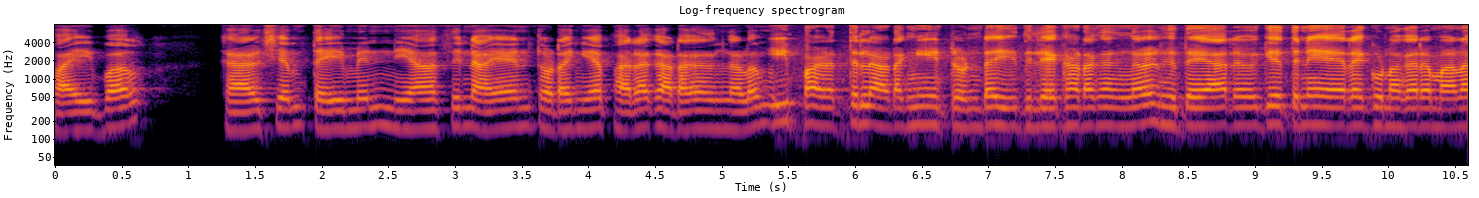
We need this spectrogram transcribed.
fibre, calcium, thiamine, niacin, iron തുടങ്ങിയ പല ഘടകങ്ങളും ഈ പഴത്തിൽ അടങ്ങിയിട്ടുണ്ട്. ഇതിലെ ഘടകങ്ങൾ ഹൃദയാരോഗ്യത്തിന് ഏറെ ഗുണകരമാണ്.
